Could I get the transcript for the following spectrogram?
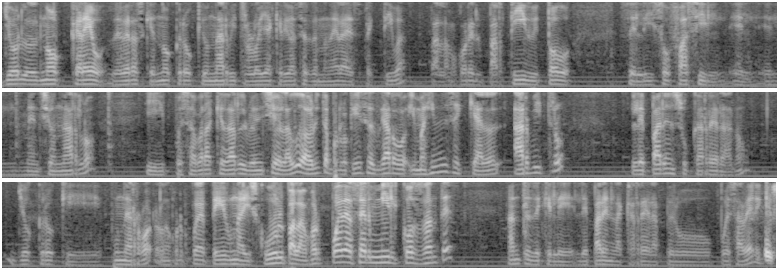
Yo no creo, de veras que no creo que un árbitro lo haya querido hacer de manera despectiva. A lo mejor el partido y todo se le hizo fácil el, mencionarlo y pues habrá que darle el beneficio de la duda. Ahorita por lo que dice Edgardo, imagínense que al árbitro le paren su carrera, ¿no? Yo creo que un error, a lo mejor puede pedir una disculpa, a lo mejor puede hacer mil cosas antes, antes de que le, paren la carrera, pero pues a ver, pues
